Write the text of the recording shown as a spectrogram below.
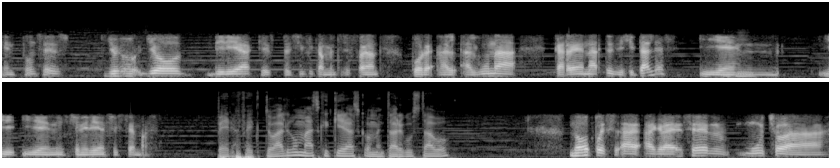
Entonces yo yo diría que específicamente se fueran por al, alguna carrera en artes digitales y en y, y en ingeniería en sistemas. Perfecto. Algo más que quieras comentar Gustavo No, pues agradecer mucho a,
